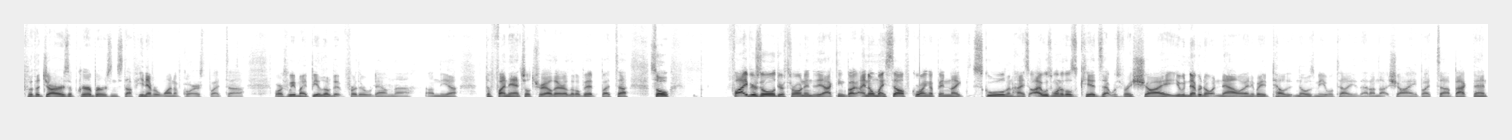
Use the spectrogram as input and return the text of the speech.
for the jars of Gerbers and stuff. He never won, of course, but uh, of course we might be a little bit further down the on the uh, the financial trail there a little bit. But uh, so five years old, you're thrown into the acting bug. I know myself growing up in like school and high school, I was one of those kids that was very shy. You would never know it now. Anybody tell knows me will tell you that I'm not shy. But uh, back then,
